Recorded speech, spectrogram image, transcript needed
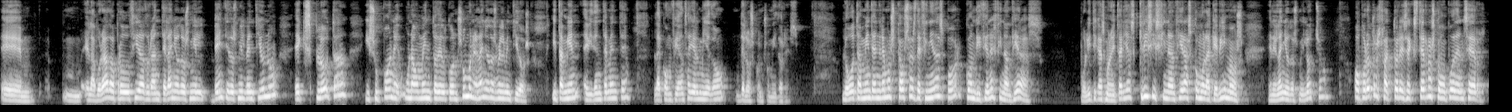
eh, elaborada o producida durante el año 2020-2021 explota y supone un aumento del consumo en el año 2022. Y también, evidentemente, la confianza y el miedo de los consumidores. Luego también tendremos causas definidas por condiciones financieras, políticas monetarias, crisis financieras como la que vimos en el año 2008, o por otros factores externos como pueden ser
